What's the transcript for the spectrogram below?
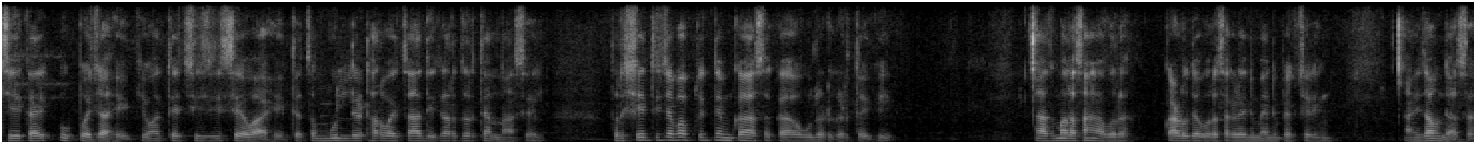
जे काही उपज आहे किंवा त्याची जी सेवा आहे त्याचं मूल्य ठरवायचा अधिकार जर त्यांना असेल तर शेतीच्या बाबतीत नेमकं असं का उलट घडतंय की? आज मला सांगा बरं काढू द्या बरं सगळ्यांनी मॅन्युफॅक्चरिंग आणि जाऊन द्या असं.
